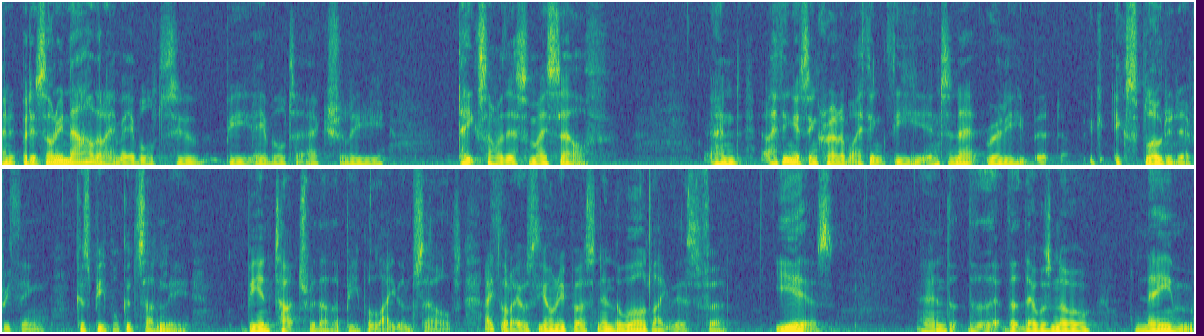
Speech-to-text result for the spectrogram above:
and it, but it's only now that I'm able to be able to actually take some of this for myself, and I think it's incredible. I think the internet really exploded everything because people could suddenly be in touch with other people like themselves. I thought I was the only person in the world like this for years, and that th- there was no name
